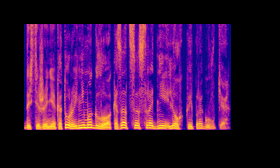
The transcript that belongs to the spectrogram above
достижение которой не могло оказаться сродни легкой прогулке.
